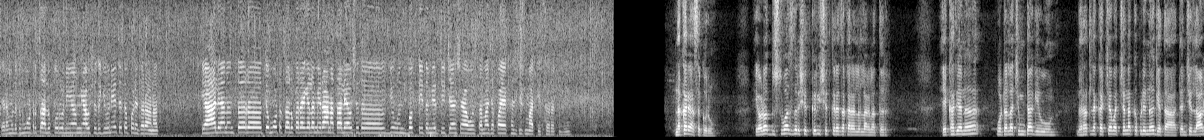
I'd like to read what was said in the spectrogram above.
त्याला म्हणलं तू मोटर चालू करून मी औषधं घेऊन येते तोपर्यंत रानात. ते आल्यानंतर तो मोटर चालू करायला गेला मी रानात आले औषधं घेऊन बघते तर मिरचीची अशा अवस्था माझ्या पायाखालचीच माती सरकली. नकारे असं करू. एवढा दुस्वास जर शेतकरी शेतकऱ्याचा करायला लागला तर? एखाद्यानं पोटाला चिमटा घेऊन घरातल्या कच्च्या बच्च्यांना कपडे न घेता त्यांचे लाड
